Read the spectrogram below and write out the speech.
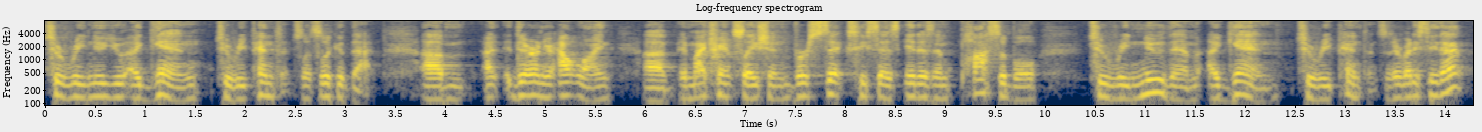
to renew you again to repentance. Let's look at that. Um, there on your outline, uh, in my translation, verse 6, he says, It is impossible to renew them again to repentance. Does everybody see that?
